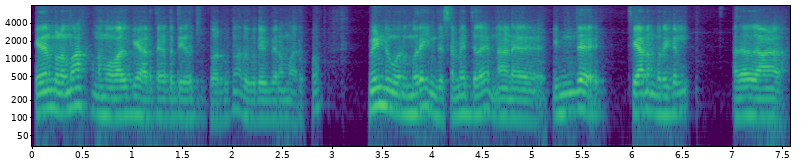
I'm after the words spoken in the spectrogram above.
இதன் மூலமாக நம்ம வாழ்க்கையை அடுத்த கட்டத்துக்கு எடுத்துகிட்டு போகிறதுக்கும் அது உதவிகரமாக இருக்கும். மீண்டும் ஒரு முறை இந்த சமயத்தில் நான் இந்த தியான முறைகள் அதாவது ஆ-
